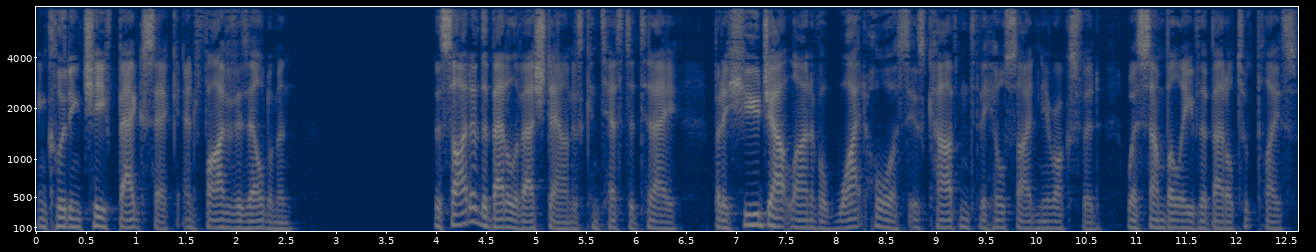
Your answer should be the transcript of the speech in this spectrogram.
including Chief Bagsec and five of his ealdormen. The site of the Battle of Ashdown is contested today, but a huge outline of a white horse is carved into the hillside near Oxford, where some believe the battle took place.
